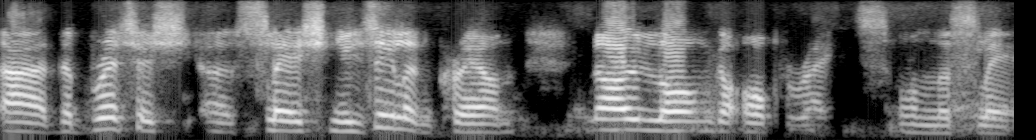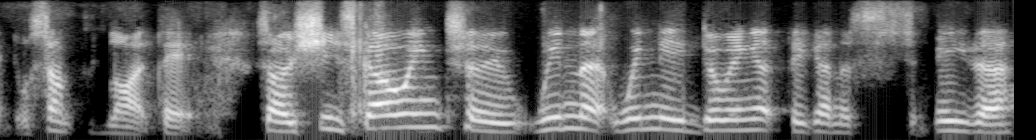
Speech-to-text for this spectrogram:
uh, the British uh, slash New Zealand Crown no longer operates on this land or something like that. So she's going to, when, when they're doing it, they're going to either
